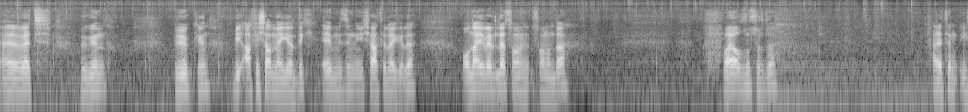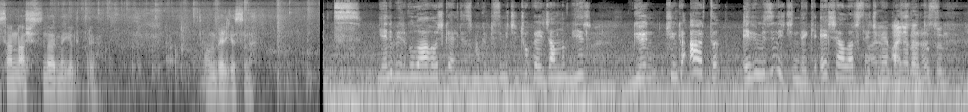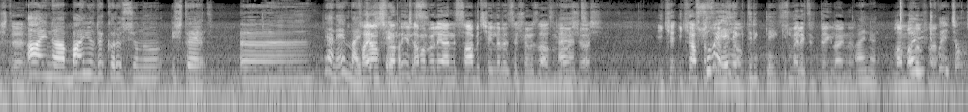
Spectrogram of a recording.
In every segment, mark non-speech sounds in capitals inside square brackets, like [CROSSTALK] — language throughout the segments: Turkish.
Evet, bugün büyük gün. Bir afiş almaya geldik. Evimizin inşaatıyla ilgili. Onay verdiler son, sonunda. Bayağı uzun sürdü. Hayatın İsa'nın aşısını da vermeye geldik buraya. Onun belgesini. Yeni bir vloga hoş geldiniz. Bugün bizim için çok heyecanlı bir gün. Çünkü artık evimizin içindeki eşyaları seçmeye başlıyoruz. Aynadan tutun işte Ayna, banyo dekorasyonu, işte eee, yani en fayans mayık şey falan değil ama böyle yani sabit şeyleri seçmemiz lazım yavaş Evet. yavaş. İki, iki hafta Su ve elektrikle ilgili. Su ve elektrikle ilgili aynen. Aynen. Lambalar Ay falan. çok heyecanlı.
